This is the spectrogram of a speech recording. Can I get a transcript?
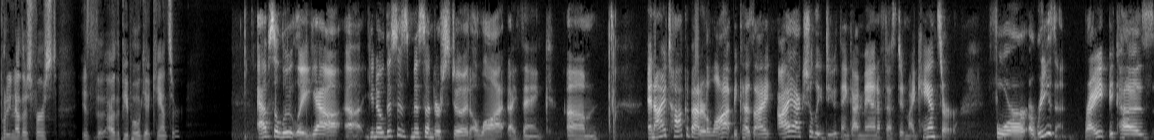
putting others first is the, are the people who get cancer? Absolutely, yeah. Uh, you know this is misunderstood a lot. I think. Um, and I talk about it a lot because I, I actually do think I manifested my cancer for a reason, right? Because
